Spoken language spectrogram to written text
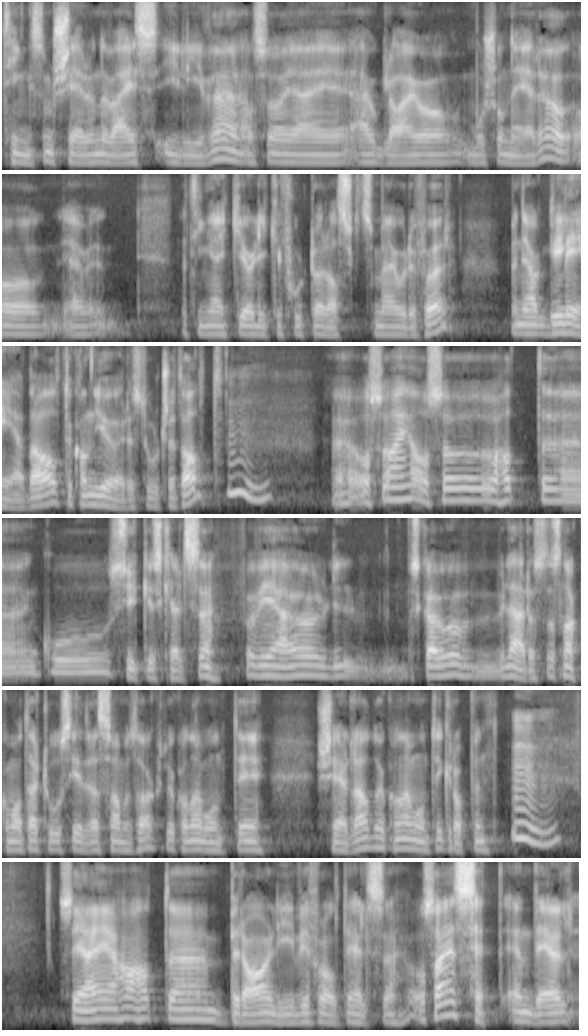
ting som skjer underveis i livet. Altså, Jeg er jo glad i å mosjonere, og- jeg, det er ting jeg ikke gjør like fort og raskt som jeg gjorde før. Men jeg har glede av alt og kan gjøre stort sett alt. Eh, Og så har jeg også hatt eh, god psykisk helse. For vi jo, skal jo lære oss å snakke om at det er to sider av samme sak. Du kan ha vondt i sjela, du kan ha vondt i kroppen. Så jeg har hatt eh, bra liv i forhold til helse. Og så har jeg sett en del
